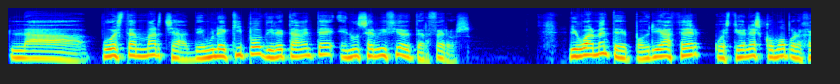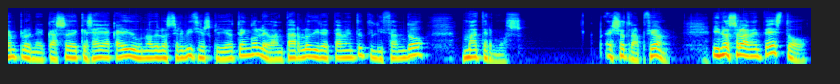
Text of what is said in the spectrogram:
la puesta en marcha de un equipo directamente en un servicio de terceros. Igualmente, podría hacer cuestiones como, por ejemplo, en el caso de que se haya caído uno de los servicios que yo tengo, levantarlo directamente utilizando Mattermost. Es otra opción. Y no solamente esto,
